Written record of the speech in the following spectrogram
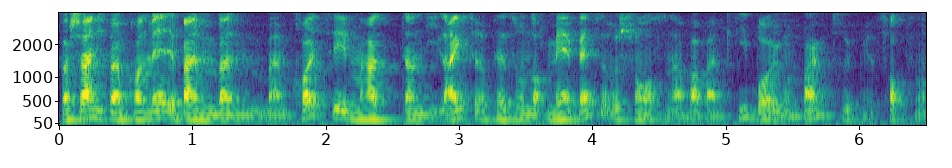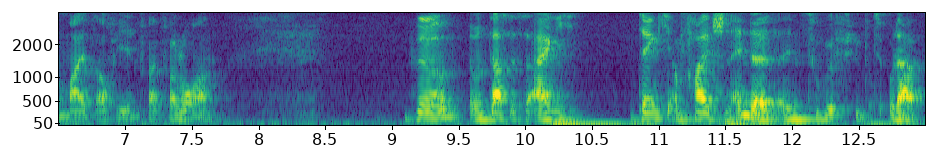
Wahrscheinlich beim, beim, beim, beim Kreuzheben hat dann die leichtere Person noch mehr bessere Chancen, aber beim Kniebeugen und Bankdrücken ist Hopfen und Malz auf jeden Fall verloren. Ne? Und das ist eigentlich, denke ich, am falschen Ende hinzugefügt. Oder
